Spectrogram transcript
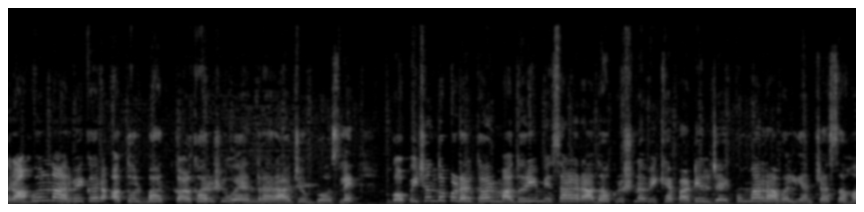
राहुल नार्वेकर अतुल भातकळकर शिवेंद्र राज भोसले गोपीचंद पडळकर माधुरी मिसाळ राधाकृष्ण विखे पाटील जयकुमार रावल यांच्यासह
